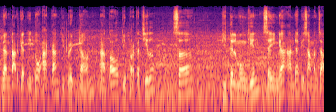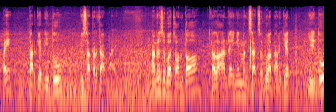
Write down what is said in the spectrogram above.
dan target itu akan di breakdown atau diperkecil sedetail mungkin sehingga Anda bisa mencapai target itu bisa tercapai. Ambil sebuah contoh, kalau Anda ingin men-set sebuah target, yaitu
